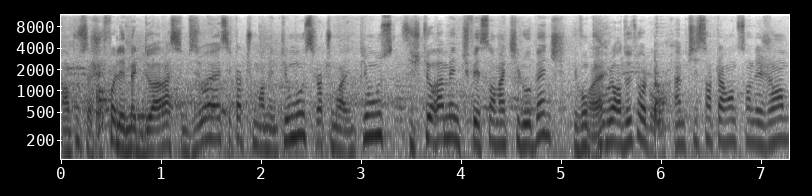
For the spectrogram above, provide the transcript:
En plus, à chaque fois, les mecs de Arras, ils me disent Ouais, c'est quand tu me ramènes Pimous, c'est quand tu me ramènes Pimous. Si je te ramène, tu fais 120 kg bench, ils vont Ouais. plus vouloir de toi, gros. Un petit 140 sans les jambes,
